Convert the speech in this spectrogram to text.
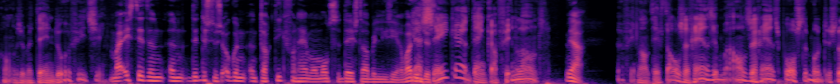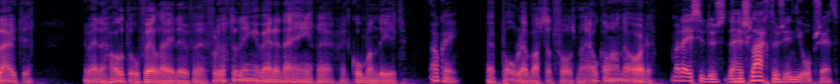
Konden ze meteen doorfietsen. Maar is dit, een, een, dit is dus ook een, een tactiek van hem om ons te destabiliseren? Waar Ja, dus, zeker. Denk aan Finland. ja, Finland heeft al zijn, grenzen, al zijn grensposten moeten sluiten. Er werden grote hoeveelheden vluchtelingen werden daarheen ge- gecommandeerd. oké. Bij Polen was dat volgens mij ook al aan de orde. Maar daar is hij dus, hij slaagt dus in die opzet.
